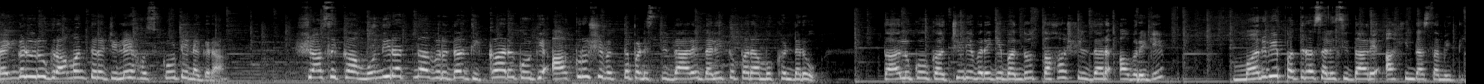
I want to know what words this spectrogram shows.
ಬೆಂಗಳೂರು ಗ್ರಾಮಾಂತರ ಜಿಲ್ಲೆ ಹೊಸಕೋಟೆ ನಗರ. ಶಾಸಕ ಮುನಿರತ್ನ ವಿರುದ್ಧ ಧಿಕ್ಕಾರಕ್ಕೋಗಿ ಆಕ್ರೋಶ ವ್ಯಕ್ತಪಡಿಸುತ್ತಿದ್ದಾರೆ ದಲಿತ ಪರ ಮುಖಂಡರು. ತಾಲೂಕು ಕಚೇರಿವರೆಗೆ ಬಂದು ತಹಶೀಲ್ದಾರ್ ಅವರಿಗೆ ಮನವಿ ಪತ್ರ ಸಲ್ಲಿಸಿದ್ದಾರೆ ಅಹಿಂದ ಸಮಿತಿ.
